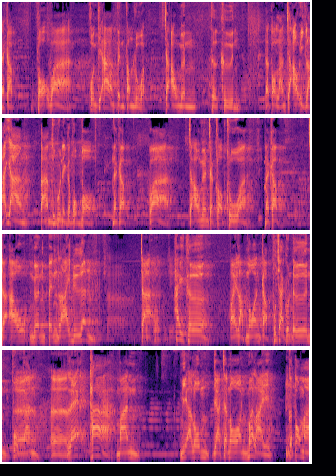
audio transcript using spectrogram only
นะครับ เพราะว่าคนที่อ้างเป็นตำรวจจะเอาเงินเธอคืน และตอนหลังจะเอาอีกหลายอย่างตามที่คุณเอกภพบอกนะครับว่าจะเอาเงินจากครอบครัวนะครับ จะเอาเงินเป็นรายเดือน จะให้เธอ ไปหลับนอนกับผู้ชายคนอื่นพวกกันเออ และถ้ามันมีอารมณ์อยากจะนอนเมื่อไหร่ ก็ต้องมา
